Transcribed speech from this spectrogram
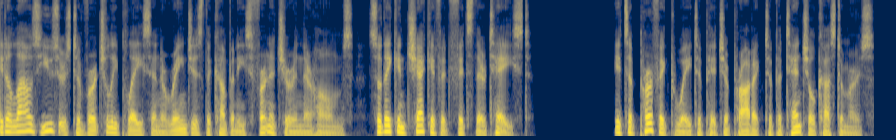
It allows users to virtually place and arranges the company's furniture in their homes, so they can check if it fits their taste. It's a perfect way to pitch a product to potential customers.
